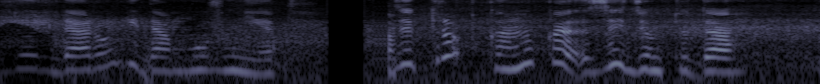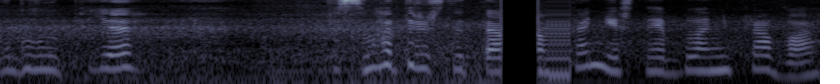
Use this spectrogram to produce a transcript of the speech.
Вдоль, дороги домов нет. Где тропка? Ну-ка, зайдем туда вглубь. Я посмотрю, что там. Конечно, я была не права.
